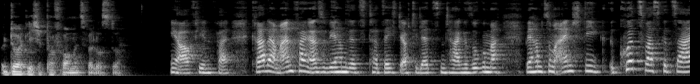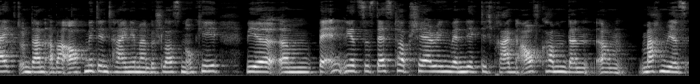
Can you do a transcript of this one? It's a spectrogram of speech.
deutliche Performanceverluste. Ja, auf jeden Fall. Gerade am Anfang, also wir haben es jetzt tatsächlich auch die letzten Tage so gemacht. Wir haben zum Einstieg kurz was gezeigt und dann aber auch mit den Teilnehmern beschlossen, okay, wir ähm, beenden jetzt das Desktop-Sharing. Wenn wirklich Fragen aufkommen, dann ähm, machen wir es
